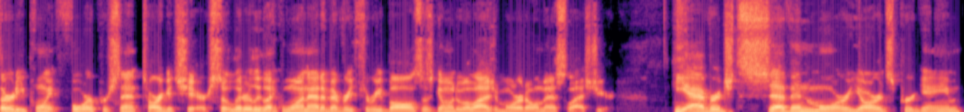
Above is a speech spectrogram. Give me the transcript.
30.4% target share. So literally like one out of every three balls is going to Elijah Moore at Ole Miss last year. He averaged seven more yards per game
